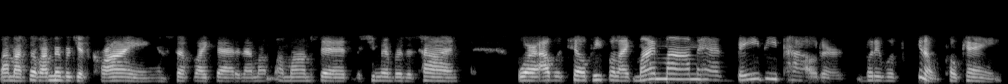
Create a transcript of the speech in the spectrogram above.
by myself. I remember just crying and stuff like that. And I, my, my mom said that she remember the time where I would tell people like my mom has baby powder, but it was you know cocaine.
